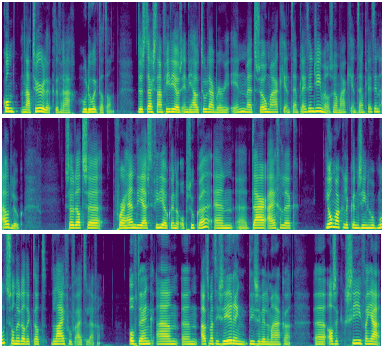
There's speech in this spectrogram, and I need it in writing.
komt natuurlijk de vraag, hoe doe ik dat dan? Dus daar staan video's in die how-to library in met zo maak je een template in Gmail, zo maak je een template in Outlook. Zodat ze voor hen de juiste video kunnen opzoeken en uh, daar eigenlijk heel makkelijk kunnen zien hoe het moet zonder dat ik dat live hoef uit te leggen. Of denk aan een automatisering die ze willen maken. Uh, als ik zie van ja,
